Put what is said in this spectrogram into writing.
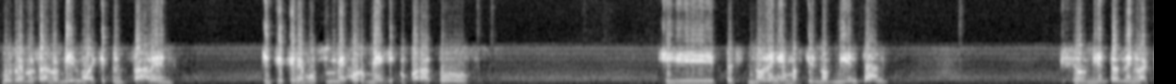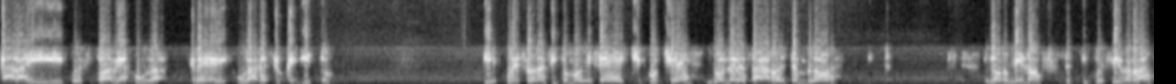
volvemos a lo mismo, hay que pensar en, en que queremos un mejor México para todos. Y pues no dejemos que nos mientan, que nos mientan en la cara y pues todavía jugar, creer y jugar ese jueguito. Y pues ahora sí como dice Chicoche, ¿dónde les agarró el temblor? ¿Dormidos? Pues sí, ¿verdad?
